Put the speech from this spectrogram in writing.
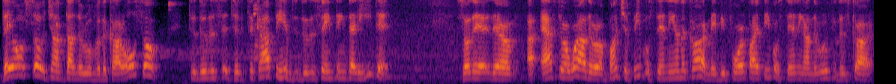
they also jumped on the roof of the car also to do this to, to copy him to do the same thing that he did. So there, there. Uh, after a while, there were a bunch of people standing on the car, maybe four or five people standing on the roof of this car.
